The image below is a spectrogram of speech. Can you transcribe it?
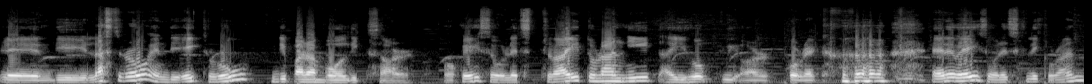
And the last row and the eighth row, the parabolic SAR. Okay, so let's try to run it. I hope we are correct. anyway, so let's click run.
